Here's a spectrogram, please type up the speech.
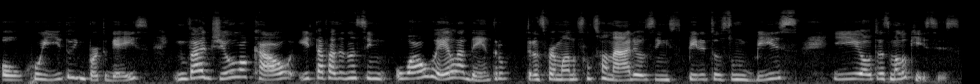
ou ruído em português, invadiu o local e tá fazendo assim o auê lá dentro, transformando funcionários em espíritos zumbis e outras maluquices.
